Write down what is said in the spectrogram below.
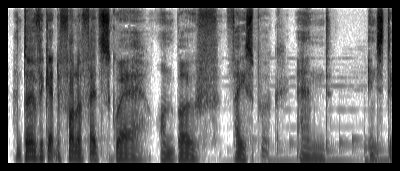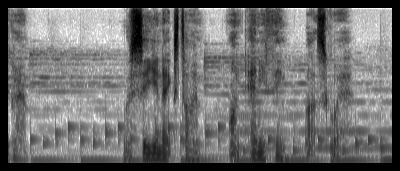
And don't forget to follow Fed Square on both Facebook and Instagram. We'll see you next time on Anything But Square.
